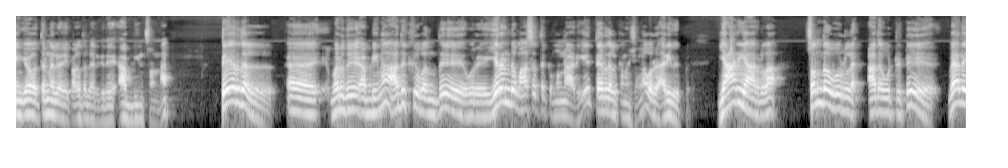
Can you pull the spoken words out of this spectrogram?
எங்கேயோ திருநெல்வேலி பக்கத்தில் இருக்குது அப்படின்னு சொன்னால் தேர்தல் வருது அப்படின்னா அதுக்கு வந்து ஒரு இரண்டு மாசத்துக்கு முன்னாடியே தேர்தல் கமிஷன்ல ஒரு அறிவிப்பு. யார் யாரெல்லாம் சொந்த ஊர்ல அதை விட்டுட்டு வேலை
